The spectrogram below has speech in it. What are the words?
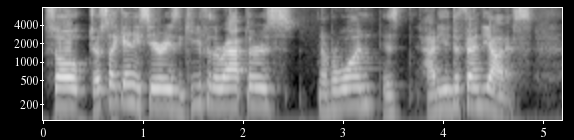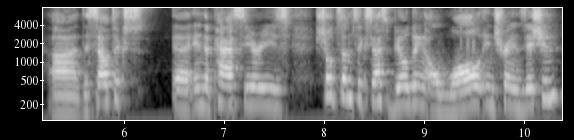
So just like any series, the key for the Raptors, number one, is how do you defend Giannis? Uh, the Celtics uh, in the past series showed some success building a wall in transition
